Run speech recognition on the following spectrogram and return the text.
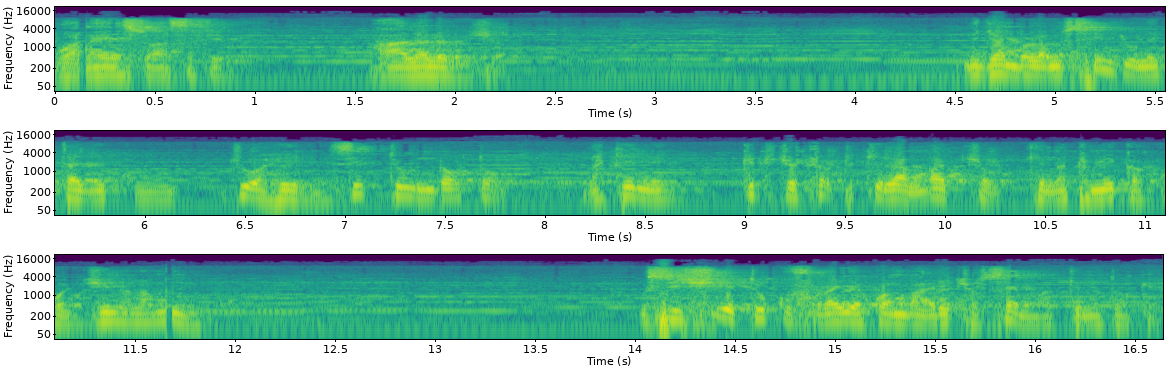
Bwana Yesu asifiwe, haleluya. Ni jambo la msingi, unahitaji kujua hili, si tu ndoto, lakini kitu chochote kile ambacho kinatumika kwa jina la Mungu. Usiishie tu kufurahia kwamba alichosema kimetokea.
